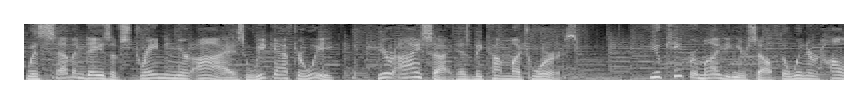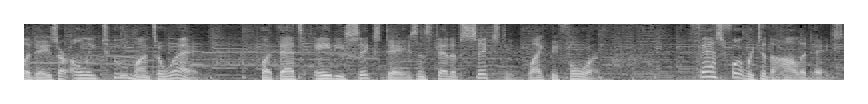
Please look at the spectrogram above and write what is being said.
With seven days of straining your eyes week after week, your eyesight has become much worse. You keep reminding yourself the winter holidays are only two months away, but that's 86 days instead of 60 like before. Fast forward to the holidays.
